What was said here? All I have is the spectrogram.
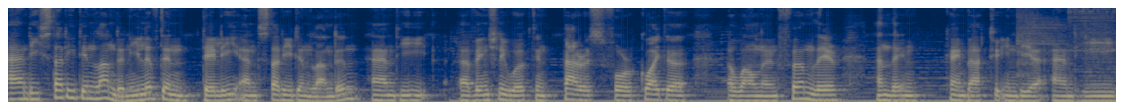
and he studied in London. He lived in Delhi and studied in London and he eventually worked in Paris for quite a, a well-known firm there and then came back to India and he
